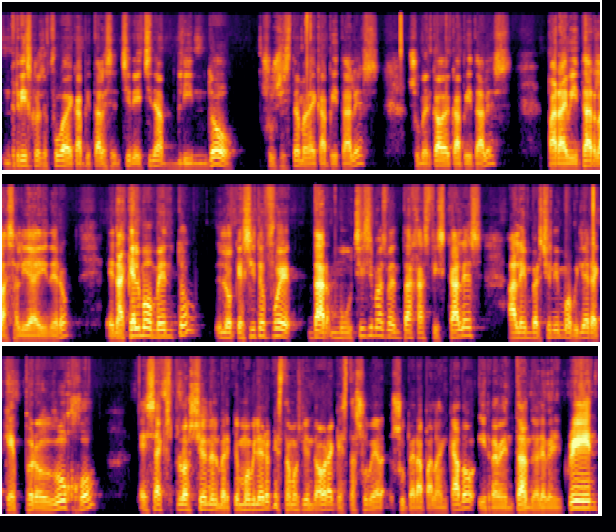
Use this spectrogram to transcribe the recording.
riesgos de fuga de capitales en China y China blindó su sistema de capitales, su mercado de capitales, para evitar la salida de dinero. En aquel momento, lo que se hizo fue dar muchísimas ventajas fiscales a la inversión inmobiliaria que produjo esa explosión del mercado inmobiliario que estamos viendo ahora, que está súper apalancado y reventando el Evergreen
